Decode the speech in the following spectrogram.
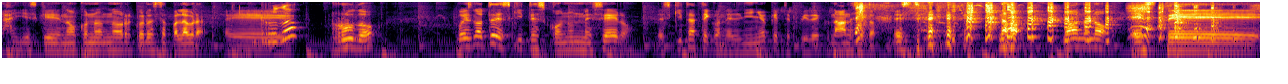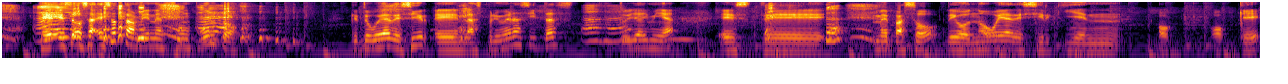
Ay, es que no, no, no recuerdo esta palabra. eh, ¿Rudo? Rudo. Pues no te desquites con un mesero. Desquítate con el niño que te pide... No, no es cierto. Este... no, no, no, no. Este... eso, o sea, eso también es un punto. Que te voy a decir, en las primeras citas Ajá. tuya y mía, este, me pasó, digo, no voy a decir quién o, o qué,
